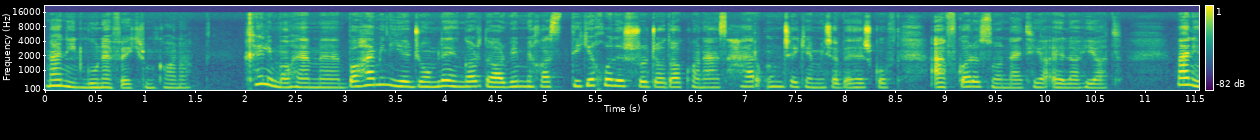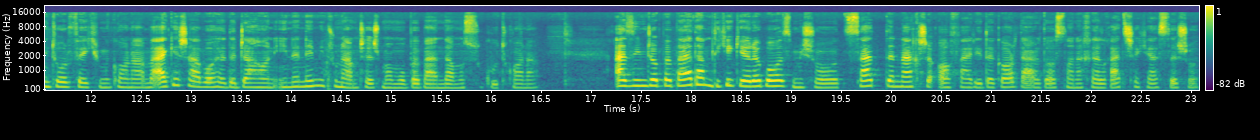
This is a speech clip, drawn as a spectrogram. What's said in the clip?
من این گونه فکر می‌کنم. خیلی مهمه. با همین یه جمله انگار داروین می‌خواست دیگه خودش رو جدا کنه از هر اونچه که میشه بهش گفت افکار سنتی یا الهیات. من اینطور فکر می‌کنم و اگه شواهد جهان اینه نمی‌تونم چشمامو ببندم و سکوت کنم. از اینجا به بعدم دیگه گره باز می‌شد. صد نقش آفریدگار در داستان خلقت شکسته شد.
